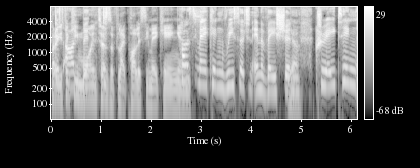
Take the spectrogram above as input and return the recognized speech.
But are you just thinking more in terms of like policy making? And, policy making, research and innovation, Yeah. creating,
